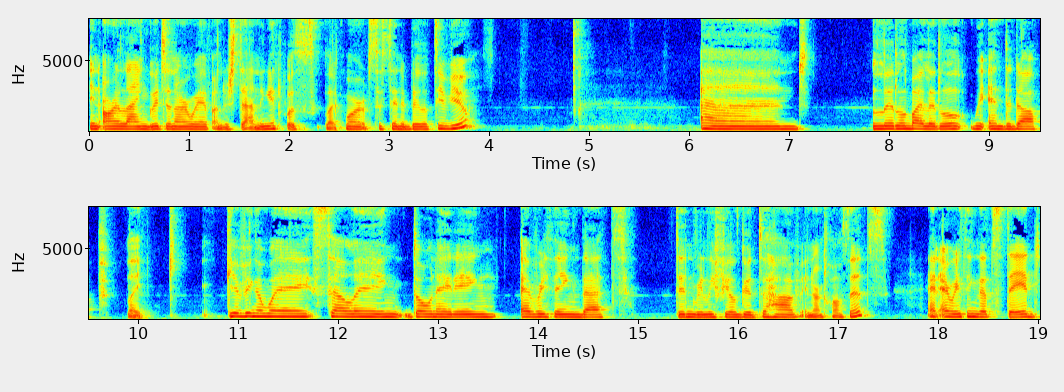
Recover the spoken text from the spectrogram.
in our language and our way of understanding it was like more of a sustainability view. And little by little, we ended up like giving away, selling, donating everything that didn't really feel good to have in our closets. And everything that stayed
